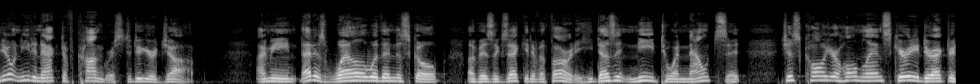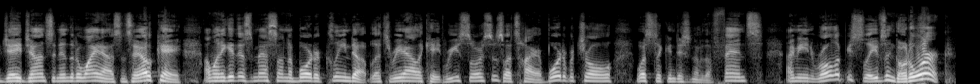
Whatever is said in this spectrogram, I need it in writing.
You don't need an act of Congress to do your job. I mean, that is well within the scope of his executive authority. He doesn't need to announce it. Just call your Homeland Security Director, Jeh Johnson, into the White House and say, okay, I want to get this mess on the border cleaned up. Let's reallocate resources. Let's hire Border Patrol. What's the condition of the fence? I mean, roll up your sleeves and go to work.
